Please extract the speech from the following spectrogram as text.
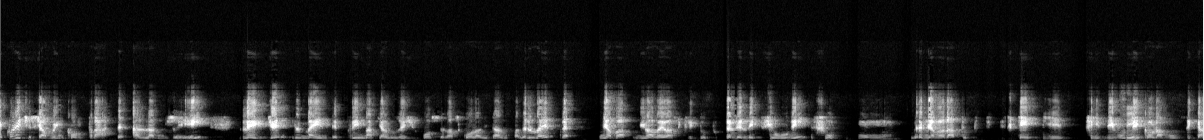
E così ci siamo incontrate alla Lusei. Lei gentilmente, prima che a Lusei ci fosse la scuola di danza del ventre, mi aveva, mi aveva scritto tutte le lezioni su, mm, e mi aveva dato tutti i dischetti sì, DVD sì. con la musica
